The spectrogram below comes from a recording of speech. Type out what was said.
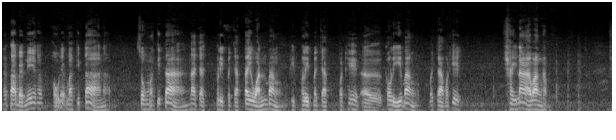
หน้าตาแบบนี้ครับ เขาเรียกมากิต้านะครับทรงมากิต้าน่าจะผลิตมาจากไต้หวันบ้างผิดผลิตมาจากประเทศเอ่อเกาหลีบ้างมาจากประเทศไชน่าบ้างครับไช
